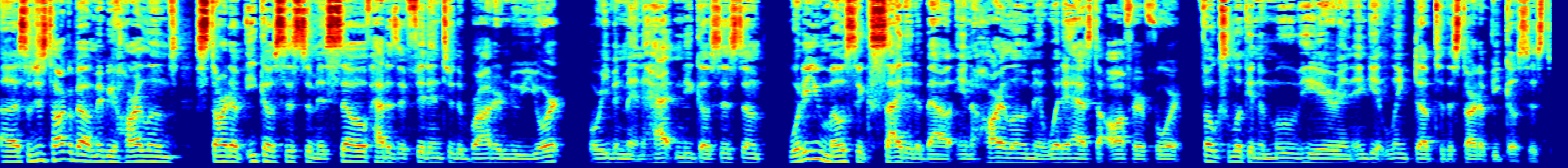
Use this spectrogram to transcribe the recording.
Uh, so just talk about maybe Harlem's startup ecosystem itself. How does it fit into the broader New York or even Manhattan ecosystem? What are you most excited about in Harlem and what it has to offer for folks looking to move here and, and get linked up to the startup ecosystem?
